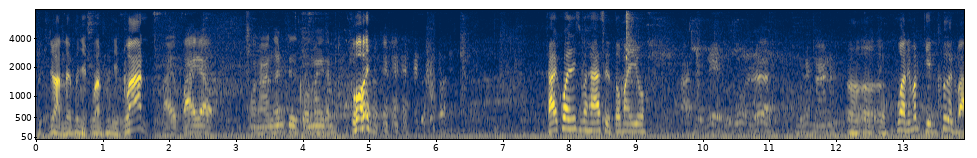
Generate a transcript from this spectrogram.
สุดยอดเลยพ่อใหญ่อ้วนพ่อใหญ่อ้วนไปไปแล้วมาหาเงินซื้อตัวใหม่กันโอ้ยขายควายนี่สิมาหาสื่อตัวใหม่อยู่ถูกเลขรู้ๆเลยถูกให้มาน่ะเออเออเออวันนี้มันกินขึ้นปะ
